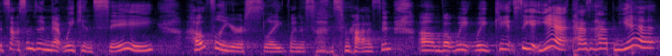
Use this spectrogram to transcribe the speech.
it's not something that we can see hopefully you're asleep when the sun's rising um, but we, we can't see it yet hasn't happened yet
